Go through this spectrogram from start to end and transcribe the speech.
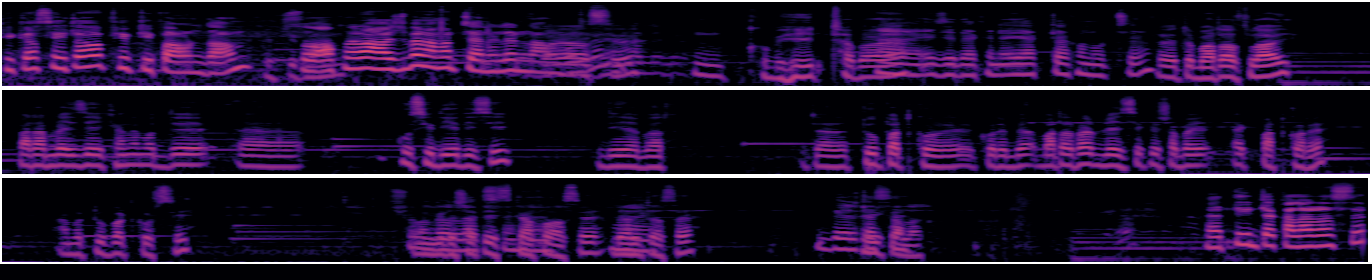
ঠিক আছে এটাও ফিফটি পাউন্ড দাম। 50 তো আপনারা আসবেন আমার চ্যানেলের নাম বলবেন। আছে। খুব হিট আবার। হ্যাঁ এই যে দেখেন এই একটা এখন উঠছে। এটা বাটারফ্লাই আর আমরা এই যে এখানের মধ্যে কুচি দিয়ে দিছি। দিয়ে আবার এটা টু পার্ট করে করে বাটারফ্লাই বেসিকে সবাই এক পার্ট করে। আমরা টু পার্ট করছি। সুন্দর সাথে স্কার্ফও হ্যাঁ। আছে বেল্ট আছে। বেল্ট আছে। কালার হ্যাঁ তিনটা কালার আছে।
